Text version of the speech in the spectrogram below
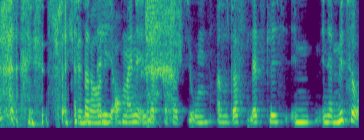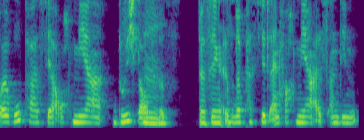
ist, ist tatsächlich auch meine Interpretation. Also dass letztlich im, in der Mitte Europas ja auch mehr Durchlauf hm. ist. Deswegen, also da passiert einfach mehr als an den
